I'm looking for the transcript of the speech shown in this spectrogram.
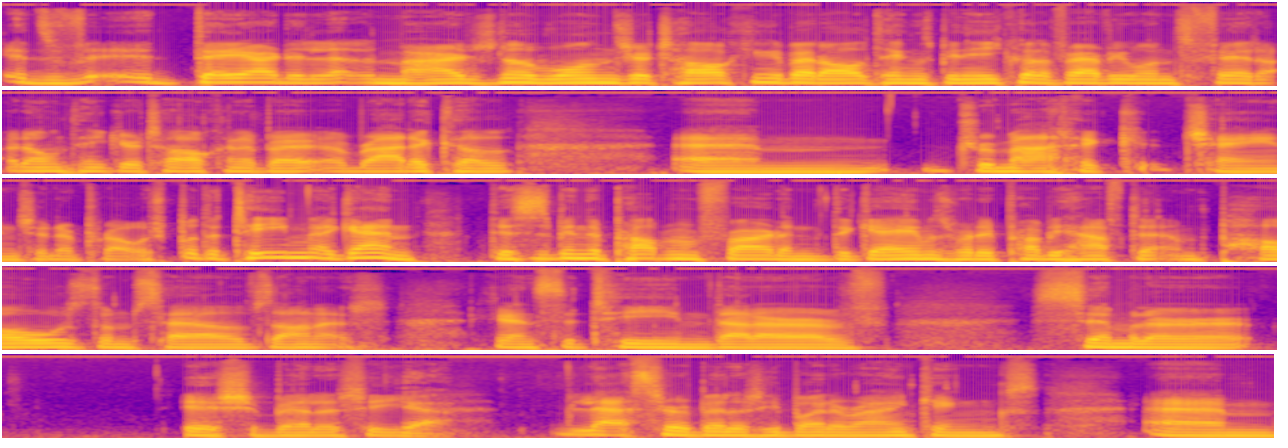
It's they are the little marginal ones you're talking about. All things being equal, if everyone's fit, I don't think you're talking about a radical um, dramatic change in approach. But the team, again, this has been the problem for Ireland. The games where they probably have to impose themselves on it against a team that are of similar ish ability, Yeah. Lesser ability by the rankings. Um,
